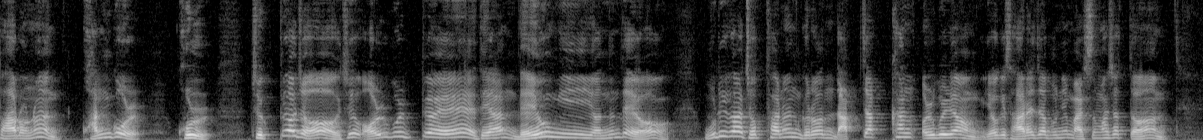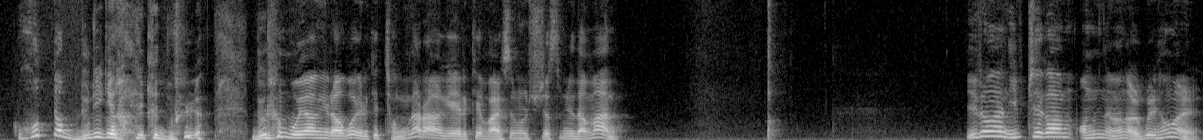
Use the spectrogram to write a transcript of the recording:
바로는 관골, 골, 즉 뼈죠. 즉 얼굴뼈에 대한 내용이었는데요. 우리가 접하는 그런 납작한 얼굴형 여기 사례자분이 말씀하셨던 그 호떡 누리개로 이렇게 누르, 누른 모양이라고 이렇게 적나라하게 이렇게 말씀을 주셨습니다만 이러한 입체감 없는 얼굴형을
